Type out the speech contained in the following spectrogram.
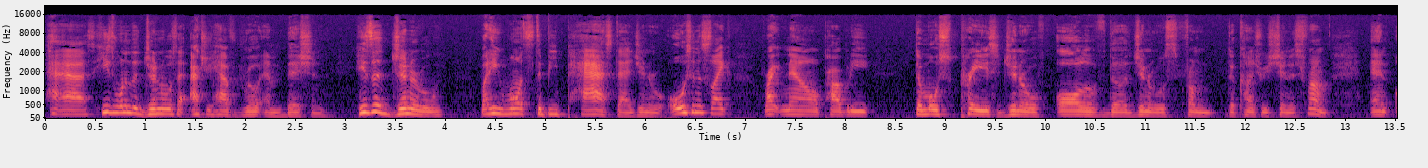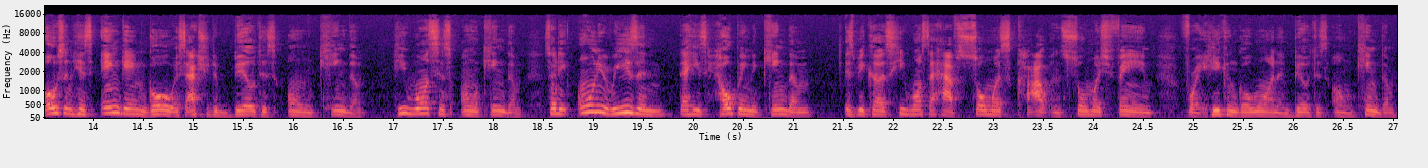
has he's one of the generals that actually have real ambition. He's a general, but he wants to be past that general. Osen is like right now probably the most praised general of all of the generals from the country Shin is from. And Osen, his in-game goal is actually to build his own kingdom. He wants his own kingdom. So the only reason that he's helping the kingdom is because he wants to have so much clout and so much fame for it. He can go on and build his own kingdom.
